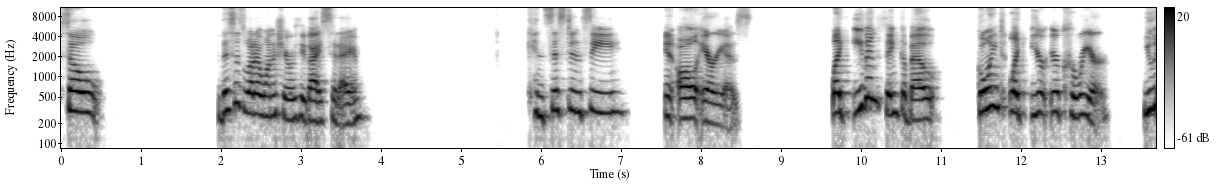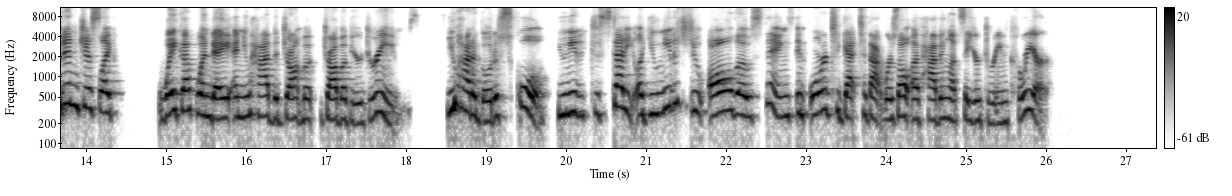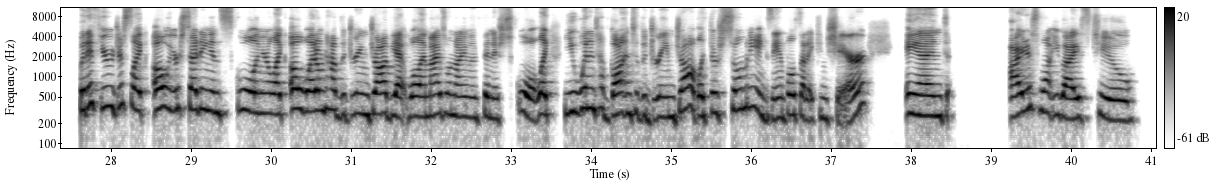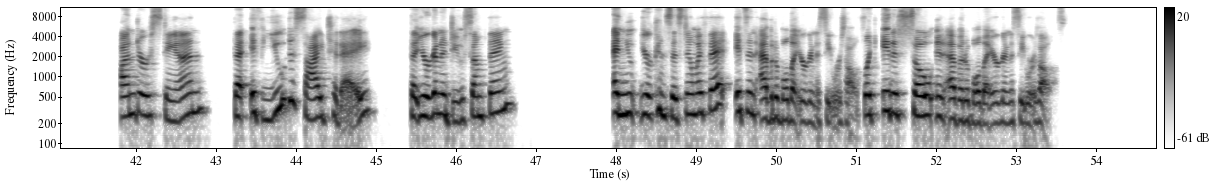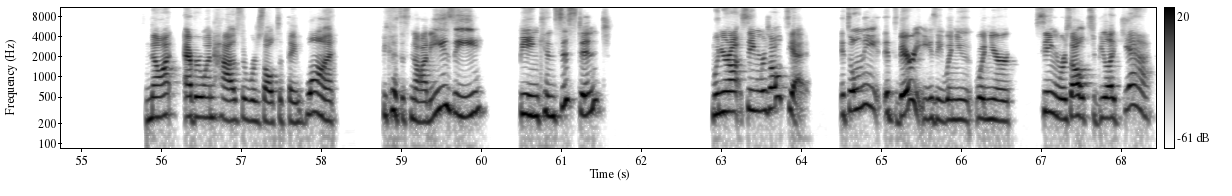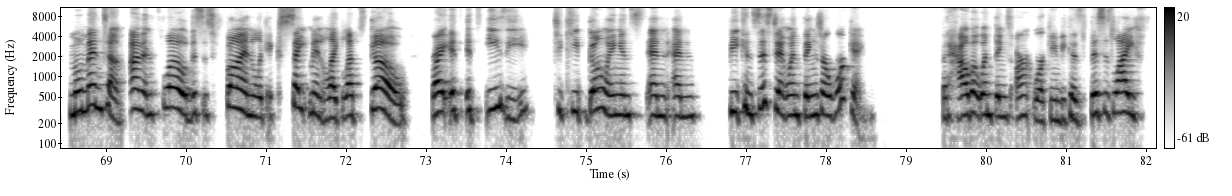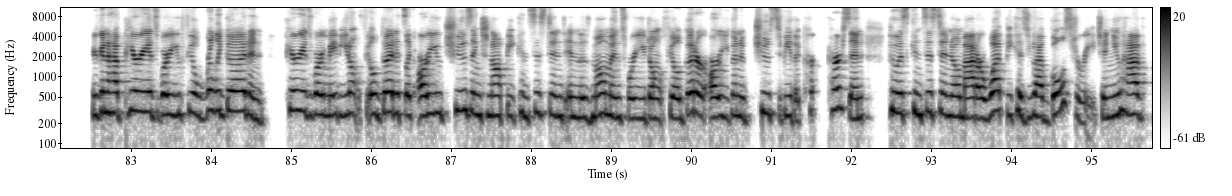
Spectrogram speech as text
So, this is what I want to share with you guys today consistency in all areas. Like, even think about going to like your, your career. You didn't just like wake up one day and you had the job, job of your dreams you had to go to school you needed to study like you needed to do all those things in order to get to that result of having let's say your dream career but if you're just like oh you're studying in school and you're like oh well i don't have the dream job yet well i might as well not even finish school like you wouldn't have gotten to the dream job like there's so many examples that i can share and i just want you guys to understand that if you decide today that you're going to do something and you you're consistent with it, it's inevitable that you're going to see results. Like it is so inevitable that you're going to see results. Not everyone has the results that they want because it's not easy being consistent when you're not seeing results yet. It's only it's very easy when you when you're seeing results to be like, yeah, momentum, I'm in flow, this is fun, like excitement, like let's go, right? It, it's easy to keep going and and and be consistent when things are working. But how about when things aren't working? Because this is life. You're going to have periods where you feel really good and periods where maybe you don't feel good. It's like, are you choosing to not be consistent in those moments where you don't feel good? Or are you going to choose to be the person who is consistent no matter what because you have goals to reach and you have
